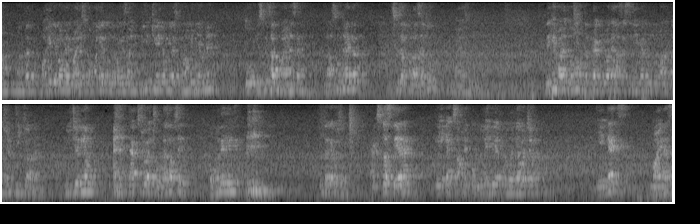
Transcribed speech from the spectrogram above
अंदर बाकी जब हमने माइनस कॉमन लिया। तो अंदर वाले साइन भी चेंज हो गया। वहाँ पे हमने। तो इसके साथ माइनस है प्लस हो जाएगा। इसके साथ प्लस है तो माइनस हो जाएगा। देखिए, हमारे दोनों अंदर ब्रैकेट वाले आंसर सेम है तो मतलब हमारा क्वेश्चन ठीक जा रहा है। नीचे भी हम एक्स जो है छोटा सा आपसे कॉमन ले लेंगे। अंदर क्या बचेगा एक्स का स्केयर है। एक एक्स हमने कॉमन ले लिया, अंदर क्या बचा? एक एक्स माइनस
